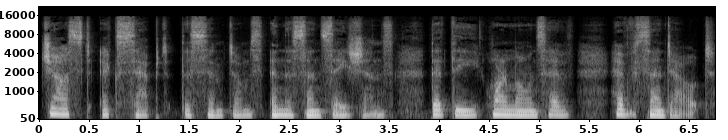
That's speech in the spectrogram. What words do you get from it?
Just accept the symptoms and the sensations that the hormones have, have sent out.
